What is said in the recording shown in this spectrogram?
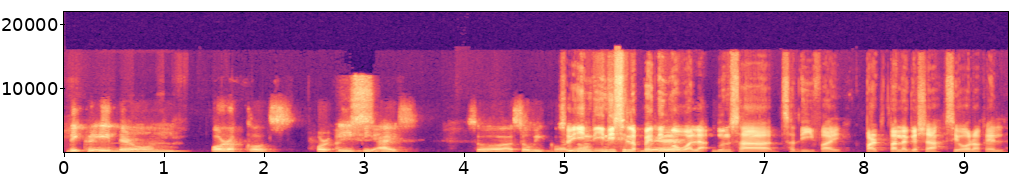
They create their own oracles or Mm. I see. APIs. So uh, so we call. So no? hindi, hindi sila pwedeng Where- mawala dun sa sa DeFi. Part talaga siya si Oracle.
